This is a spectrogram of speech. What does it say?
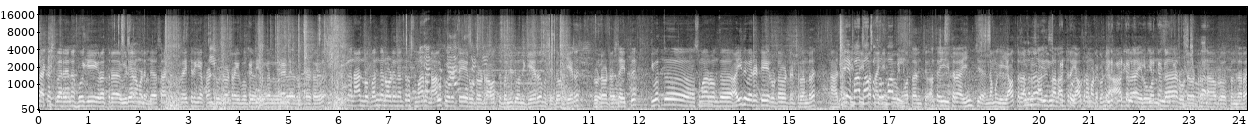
ಸಾಕಷ್ಟು ಬೇರೆ ಹೋಗಿ ಇವ್ರ ಹತ್ರ ವಿಡಿಯೋನ ಮಾಡಿದ್ದೆ. ಸಾಕಷ್ಟು ರೈತರಿಗೆ ಫ್ರಂಟ್ ರೂಟ್ ಆಗಿರ್ಬೋದು ಸಿಂಗಲ್ ರೂಟ್ ಈಗ ನಾನು ಬಂದು ನೋಡಿದ ನಂತರ ಸುಮಾರು ನಾಲ್ಕು ವೆರೈಟಿ ರೂಟ್ ರೋಟ್ರ್ ಅವತ್ತು ಬಂದಿದ್ದು ಒಂದು ಗೇರ್ ಮತ್ತು ಇದೊಂದು ಗೇರ್ ರೂಟ್ ರೋಟ್ರ್ ಅಷ್ಟೇ ಇತ್ತು. ಇವತ್ತು ಸುಮಾರು ಒಂದು ಐದು ವೆರೈಟಿ ರೂಟ್ ಅಂದ್ರೆ ಹದಿನೈದು ಅಂದರೆ ಇಂಚು ಇಪ್ಪತ್ನಾಲ್ಕು ಇಂಚು ಮೂವತ್ತಾರು ಇಂಚು ಅಂತ ಈ ಥರ ಇಂಚ್ ನಮಗೆ ಯಾವ ಥರ ಸಾಲ ಯಾವ ಥರ ಮಾಡ್ಕೊಂಡು ಆ ಥರ ಇರುವಂಥ ರೂಟ್ ಅವರು ತಂದಾರ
